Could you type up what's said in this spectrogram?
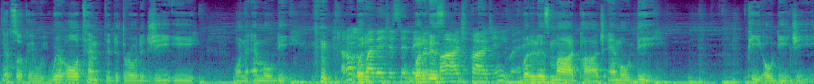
That's okay. We- We're all tempted to throw the GE on the MOD. I don't know why it- they just didn't but name it it is- Mod Podge anyway. But it is Mod Podge, M O D P O D G E.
